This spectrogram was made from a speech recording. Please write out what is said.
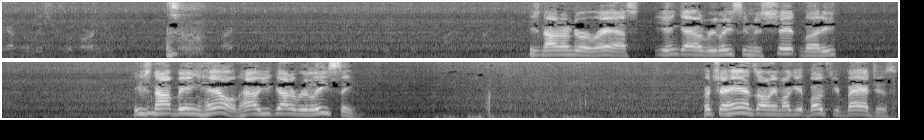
We have to release you to a guardian. right? He's not under arrest. You ain't got to release him to shit, buddy. He's not being held. How you got to release him? Put your hands on him. I'll get both your badges.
